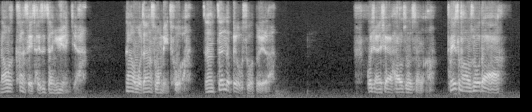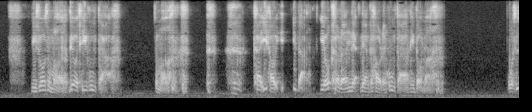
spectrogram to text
然后看谁才是真预言家。那我这样说没错啊，真真的被我说对了。我想一下还要说什么，没什么好说的啊。你说什么六七互打，什么 开一好一一档，有可能两两个好人互打，你懂吗？我是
